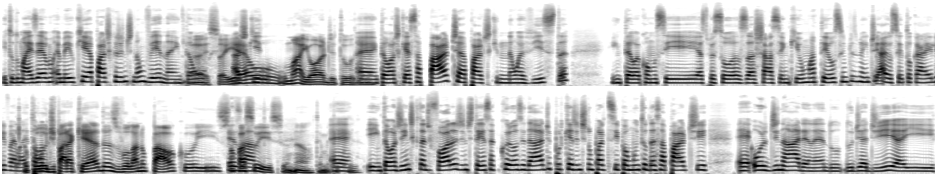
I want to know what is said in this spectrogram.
e tudo mais, é, é meio que a parte que a gente não vê, né? Então, É, isso aí acho é que- o, o maior de tudo. É, né? então acho que essa parte é a parte que não é vista. Então é como se as pessoas achassem que o Matheus simplesmente, ah, eu sei tocar, ele vai lá Eu e toca. pulo de paraquedas, vou lá no palco e só Exato. faço isso. Não, tem muita É, coisa. e então a gente que tá de fora, a gente tem essa curiosidade porque a gente não participa muito dessa parte é, ordinária, né, do, do dia a dia e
